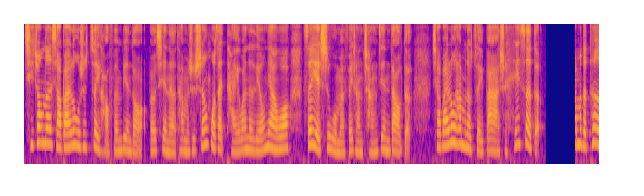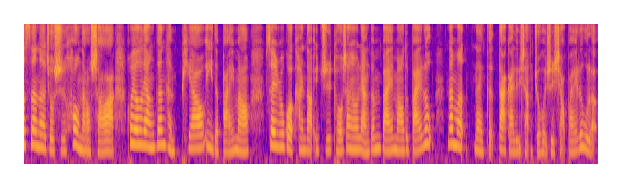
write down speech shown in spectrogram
其中呢，小白鹭是最好分辨的哦，而且呢，它们是生活在台湾的留鸟哦，所以也是我们非常常见到的。小白鹭它们的嘴巴是黑色的，它们的特色呢就是后脑勺啊会有两根很飘逸的白毛，所以如果看到一只头上有两根白毛的白鹭，那么那个大概率上就会是小白鹭了。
